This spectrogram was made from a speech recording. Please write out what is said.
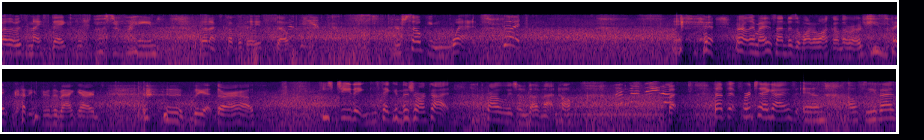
Well, it was a nice day because it's supposed to rain the next couple days, so. You're soaking wet. Good. Apparently my son doesn't want to walk on the road. He's like cutting through the backyard to get to our house. He's cheating. He's taking the shortcut. I probably shouldn't have done that, no. But that's it for today, guys, and I'll see you guys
